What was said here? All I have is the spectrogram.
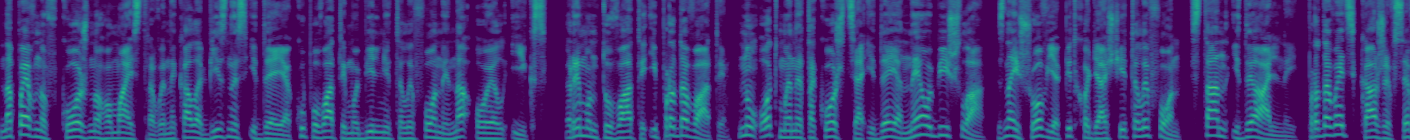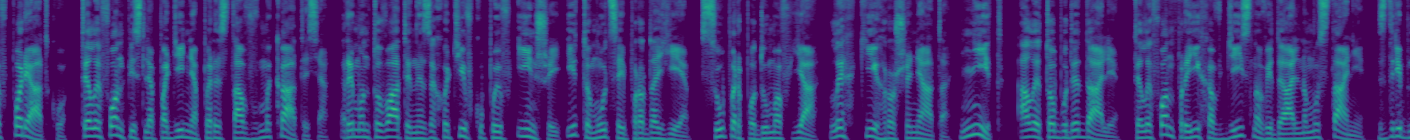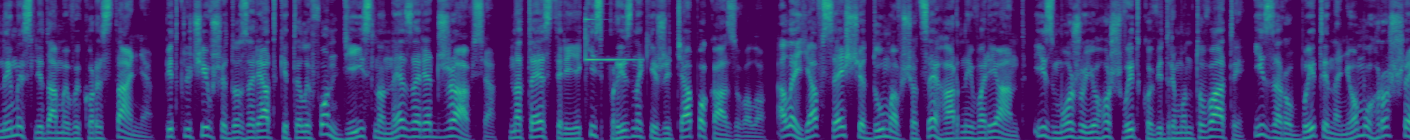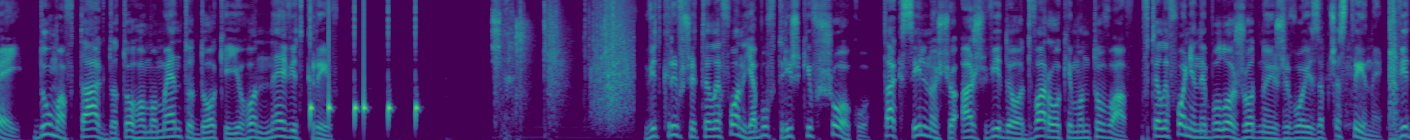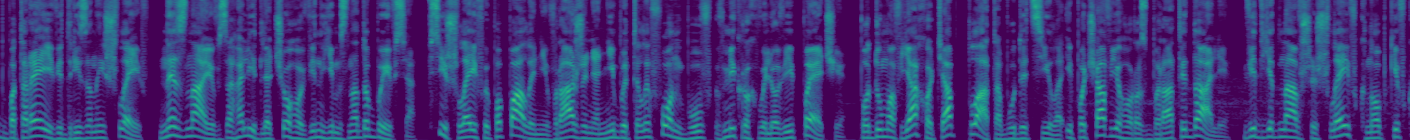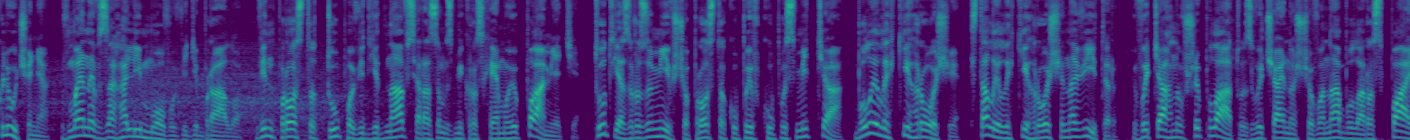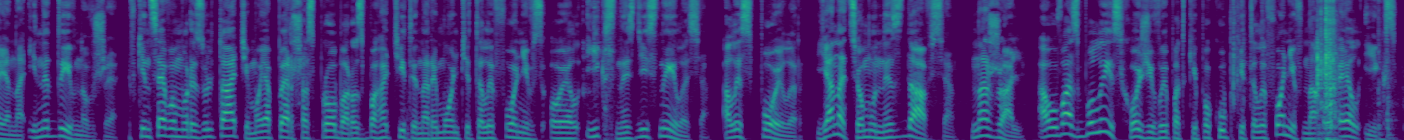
Напевно, в кожного майстра виникала бізнес-ідея купувати мобільні телефони на OLX, ремонтувати і продавати. Ну, от мене також ця ідея не обійшла. Знайшов я підходящий телефон, стан ідеальний. Продавець каже, все в порядку. Телефон після падіння перестав вмикатися. Ремонтувати не захотів, купив інший, і тому цей продає. Супер, подумав я. Легкі грошенята. Ніт, але то буде далі. Телефон приїхав дійсно в ідеальному стані, з дрібними слідами використання. Підключивши до зарядки телефон, дійсно не заряджався. На тестері якісь признаки життя показувало. Але я все ще думав, що це гарний варіант, і зможу його швидко відремонтувати і заробити на ньому грошей. Думав так до того моменту, доки його не відкрив. Відкривши телефон, я був трішки в шоку. Так сильно, що аж відео два роки монтував. В телефоні не було жодної живої запчастини. Від батареї відрізаний шлейф. Не знаю взагалі для чого він їм знадобився. Всі шлейфи попалені, враження, ніби телефон був в мікрохвильовій печі. Подумав я, хоча б плата буде ціла, і почав його розбирати далі. Від'єднавши шлейф, кнопки включення. В мене взагалі мову відібрало. Він просто тупо від'єднався разом з мікросхемою пам'яті. Тут я зрозумів, що просто купив купу сміття. Були легкі гроші, стали легкі гроші на вітер. Витягнувши плату, звичайно, що вона була розпаяна, і не дивно вже. В кінцевому результаті моя перша спроба розбагатіти на ремонті телефонів з OLX не здійснилася. Але спойлер, я на цьому не здався. На жаль, а у вас були схожі випадки покупки телефонів на OLX?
